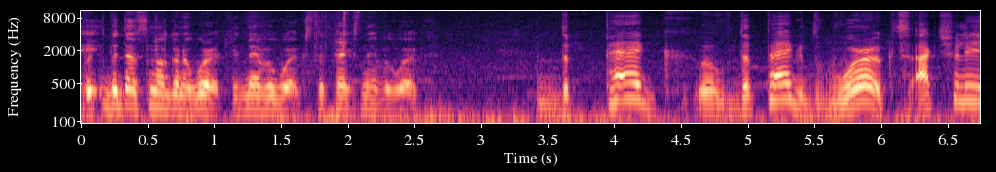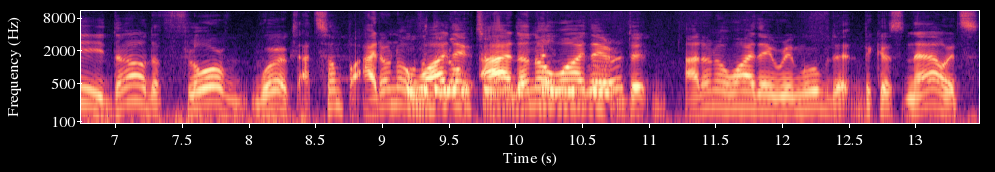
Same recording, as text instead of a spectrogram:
But, but that's not going to work. It never works. The pegs never work. The peg, uh, the peg worked. Actually, no, the floor worked at some point. I don't know Over the why long they. term, I don't know why they, they. I don't know why they removed it because now it's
